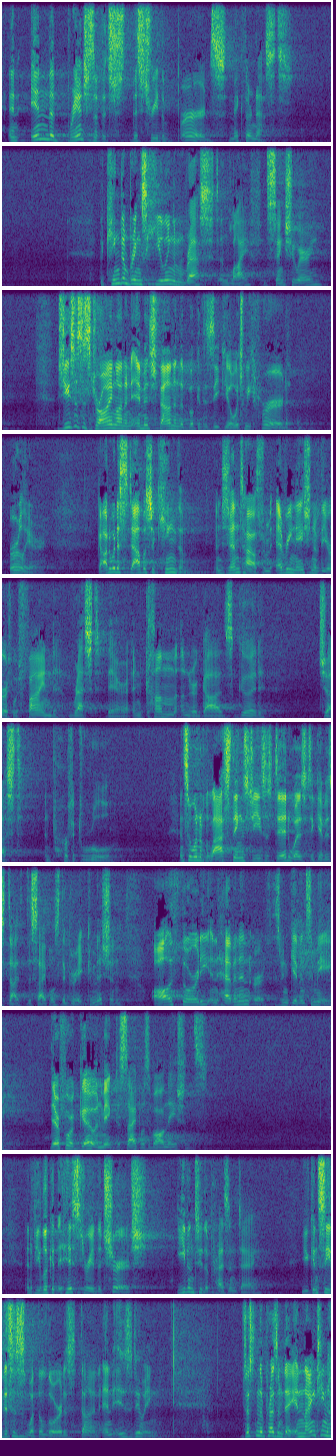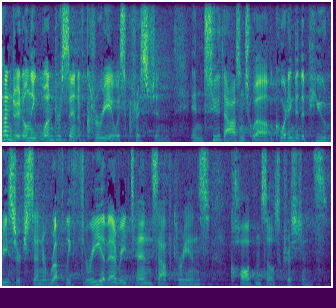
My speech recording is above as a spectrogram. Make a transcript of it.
And in the branches of this tree, the birds make their nests. The kingdom brings healing and rest and life and sanctuary. Jesus is drawing on an image found in the book of Ezekiel, which we heard earlier. God would establish a kingdom and Gentiles from every nation of the earth would find rest there and come under God's good, just, and perfect rule. And so, one of the last things Jesus did was to give his disciples the Great Commission All authority in heaven and earth has been given to me. Therefore, go and make disciples of all nations. And if you look at the history of the church, even to the present day, you can see this is what the Lord has done and is doing. Just in the present day, in 1900, only 1% of Korea was Christian. In 2012, according to the Pew Research Center, roughly three of every 10 South Koreans called themselves Christians.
